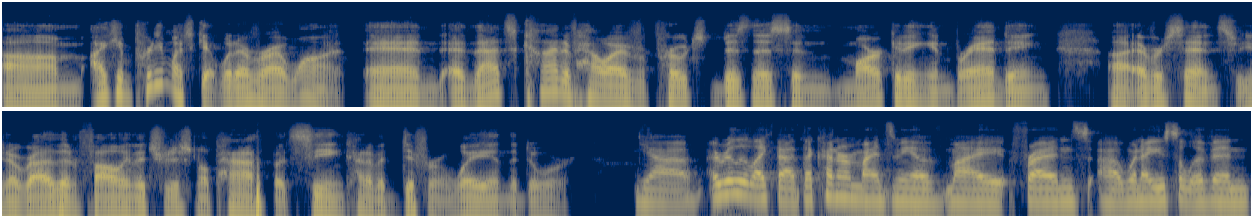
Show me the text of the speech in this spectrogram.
um, I can pretty much get whatever I want, and and that's kind of how I've approached business and marketing and branding uh, ever since. You know, rather than following the traditional path, but seeing kind of a different way in the door. Yeah, I really like that. That kind of reminds me of my friends uh, when I used to live in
